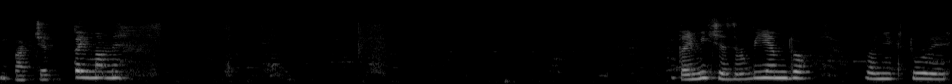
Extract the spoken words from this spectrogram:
I patrzcie, tutaj mamy Tutaj misję zrobiłem do, do niektórych.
